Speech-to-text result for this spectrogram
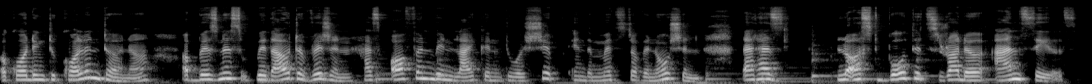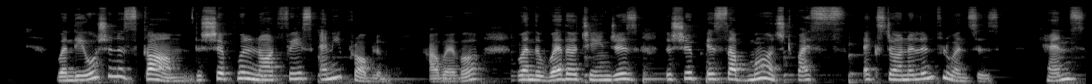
According to Colin Turner, a business without a vision has often been likened to a ship in the midst of an ocean that has lost both its rudder and sails. When the ocean is calm, the ship will not face any problem. However, when the weather changes, the ship is submerged by external influences. Hence,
